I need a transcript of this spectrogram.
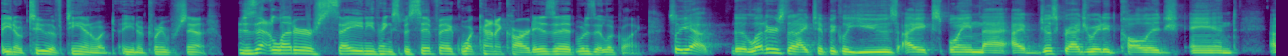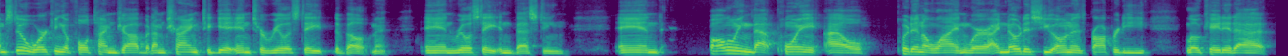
you know, two of ten, what you know, twenty percent. Does that letter say anything specific? What kind of card is it? What does it look like? So yeah, the letters that I typically use, I explain that I've just graduated college and I'm still working a full-time job, but I'm trying to get into real estate development and real estate investing. And following that point, I'll put in a line where I notice you own a property located at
